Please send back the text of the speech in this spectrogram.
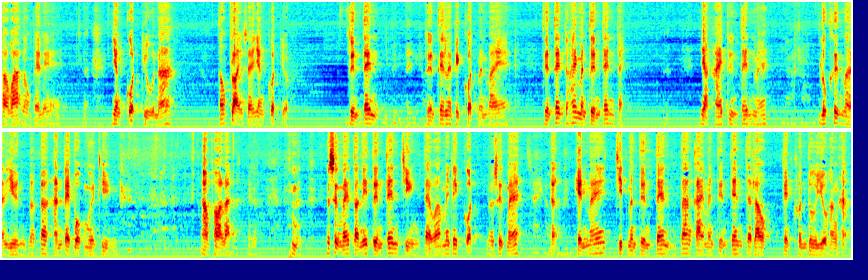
ภาวะลงไปเลยยังกดอยู่นะ ต้องปล่อยซะยังกดอยู่ตื่นเต้นตื่นเต้นครับตื่นเต้นเลยไปกดมันไว้ ตื่นเต้นก็ให้มันตื่นเต้นไป อยากหายตื่นเต้นไหมอยากครับลุกขึ้นมายืนแล้วก็หันไปโบกมือทีเอาพอละรู้สึกไหมตอนนี้ตื่นเต้นจริง แต่ว่าไม่ได้กดรู้สึกไหมใช่ครับเอ่อเห็นไหมจิตมันตื่นเต้น ร่างกายมันตื่นเต้นแต่เรา เป็นคนดูอยู่ห่าง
